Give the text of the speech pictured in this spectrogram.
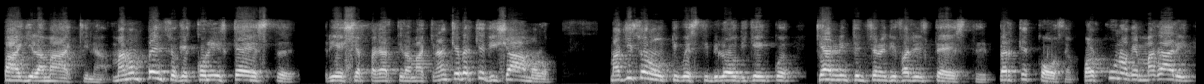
paghi la macchina, ma non penso che con il test riesci a pagarti la macchina, anche perché diciamolo, ma chi sono tutti questi piloti che, che, hanno intenzione di fare il test? Per che cosa? Qualcuno che magari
